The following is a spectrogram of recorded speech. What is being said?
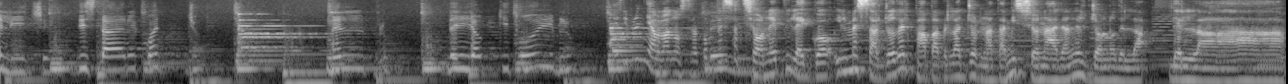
felice di stare qua giù, nel blu degli occhi tuoi blu. riprendiamo la nostra conversazione e vi leggo il messaggio del Papa per la giornata missionaria nel giorno della, della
